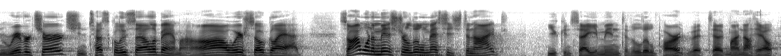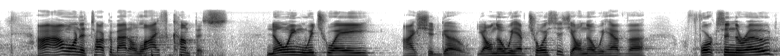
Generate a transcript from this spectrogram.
in River Church in Tuscaloosa, Alabama. Oh, we're so glad. So I want to minister a little message tonight. You can say amen to the little part, but uh, it might not help. I, I want to talk about a life compass, knowing which way I should go. Y'all know we have choices. Y'all know we have uh, forks in the road,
